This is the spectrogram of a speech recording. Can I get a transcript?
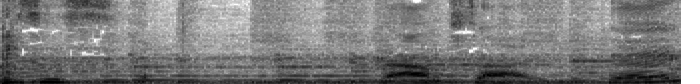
This is the outside, okay?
